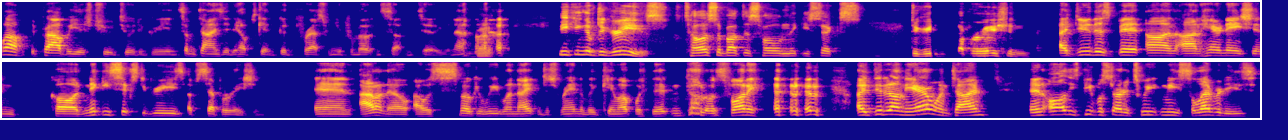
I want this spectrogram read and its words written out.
well, it probably is true to a degree, and sometimes it helps get good press when you're promoting something too. You know. Right. Speaking of degrees, tell us about this whole Nikki Sixx degree separation. I do this bit on on Hair Nation called Nikki Sixx Degrees of Separation. And I don't know, I was smoking weed one night and just randomly came up with it and thought it was funny. and I did it on the air one time, and all these people started tweeting me celebrities,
